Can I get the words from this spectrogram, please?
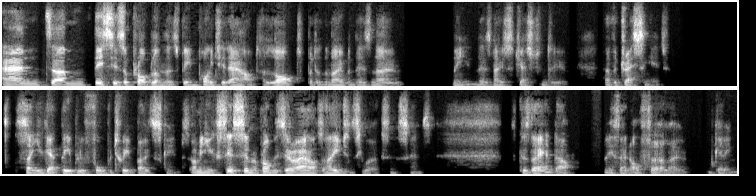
and um, this is a problem that's been pointed out a lot but at the moment there's no I mean, there's no suggestion to of addressing it. So you get people who fall between both schemes. I mean, you can see a similar problem with zero hours and agency workers in a sense, because they end up, if they're not furloughed, getting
